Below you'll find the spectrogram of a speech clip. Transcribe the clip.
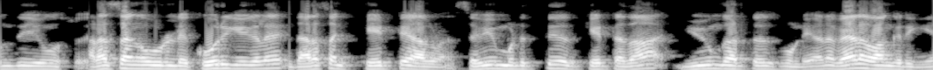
வந்து இவங்க அரசாங்க ஊழிய கோரிக்கைகளை இந்த அரசாங்கம் கேட்டே ஆகணும். செவி மடுத்து அது கேட்டதான் இவங்க அடுத்தது முடியும். ஏன்னா வேலை வாங்குறீங்க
